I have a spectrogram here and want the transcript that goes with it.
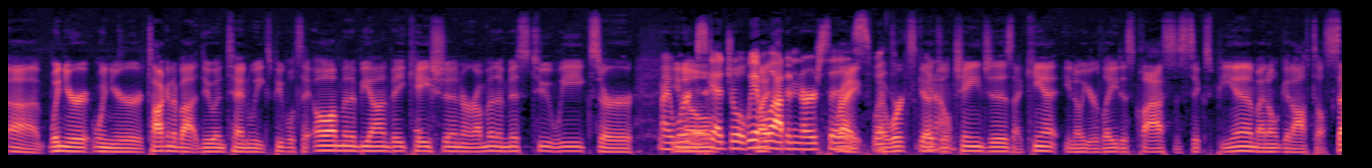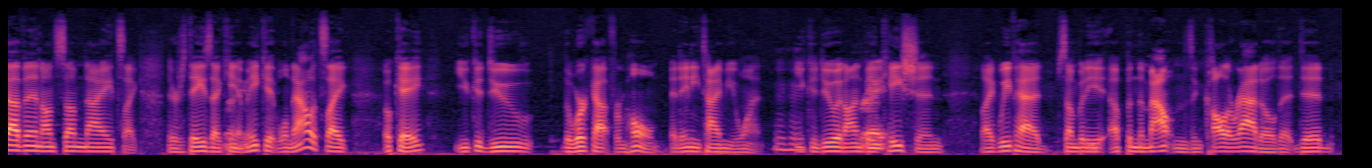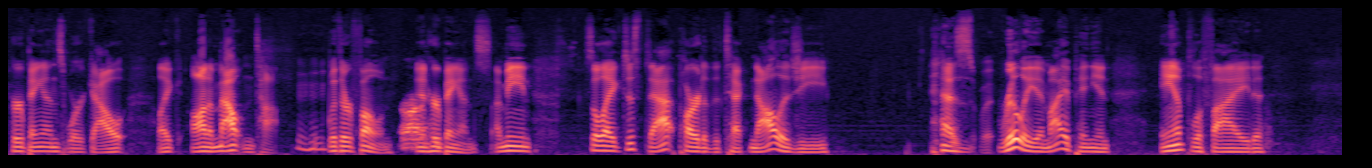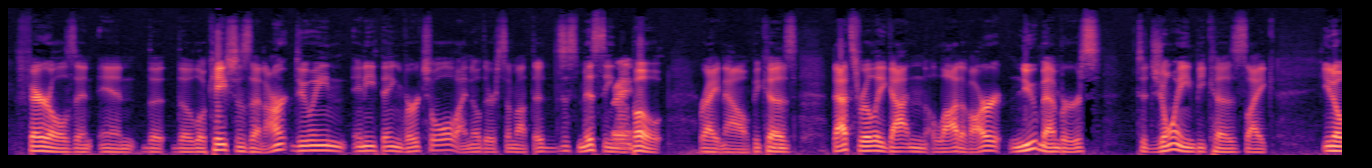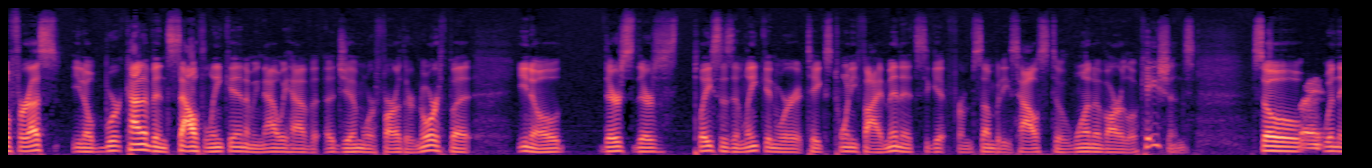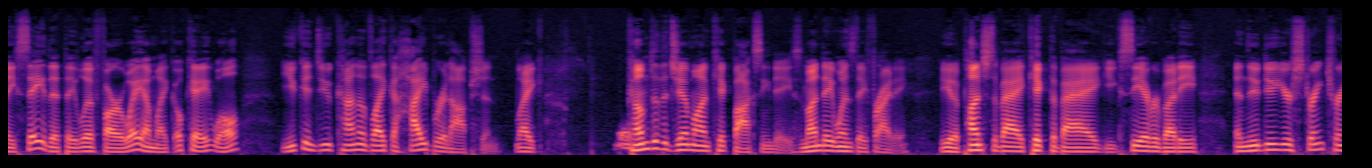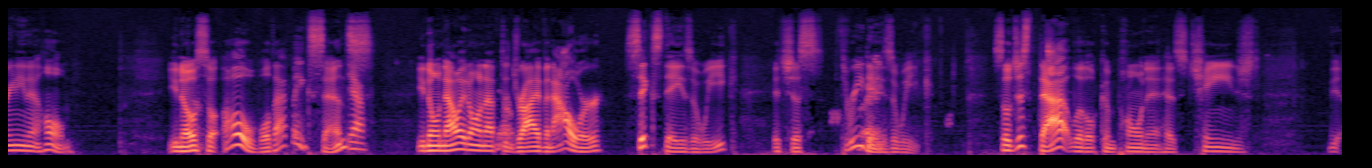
uh, when you're when you're talking about doing ten weeks, people would say, "Oh, I'm going to be on vacation, or I'm going to miss two weeks, or My you work know, schedule. We have my- a lot of nurses. Right, With, my work you schedule know, changes. I can't. You know, your latest class is six p.m. I don't get off till seven on some nights. Like, there's days I can't Right. make it. Well, now it's like, okay, you could do the workout from home at any time you want. Mm-hmm. You can do it on Right. vacation. Like we've had somebody up in the mountains in Colorado that did her band's workout like on a mountaintop Mm-hmm. with her phone and her bands. I mean, so like just that part of the technology has really, in my opinion, amplified Farrell's and, and the, the locations that aren't doing anything virtual. I know there's some out there just missing the boat right now because that's really gotten a lot of our new members to join because like you know for us you know we're kind of in south lincoln. I mean now we have a gym more farther north but you know there's there's places in lincoln where it takes 25 minutes to get from somebody's house to one of our locations. So Right. when they say that they live far away i'm like okay well you can do kind of like a hybrid option. Like come to the gym on kickboxing days monday wednesday friday you get to punch the bag kick the bag you see everybody and then do your strength training at home you know so oh well that makes sense Yeah. you know now i don't have to drive an hour six days a week it's just three Right. days a week so just that little component has changed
